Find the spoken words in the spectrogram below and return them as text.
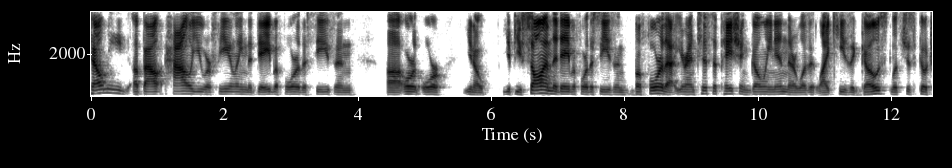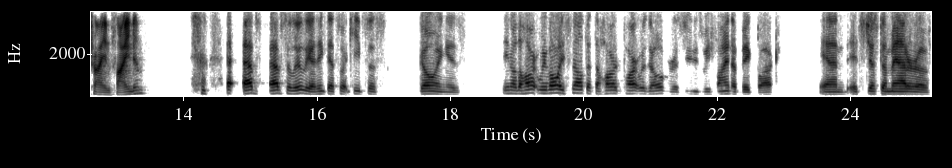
Tell me about how you were feeling the day before the season, uh, or or you know if you saw him the day before the season. Before that, your anticipation going in there was it like he's a ghost? Let's just go try and find him. Absolutely, I think that's what keeps us going. Is you know the hard. We've always felt that the hard part was over as soon as we find a big buck and it's just a matter of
